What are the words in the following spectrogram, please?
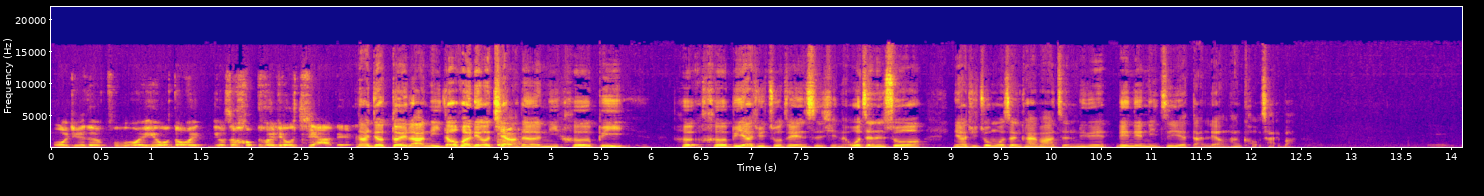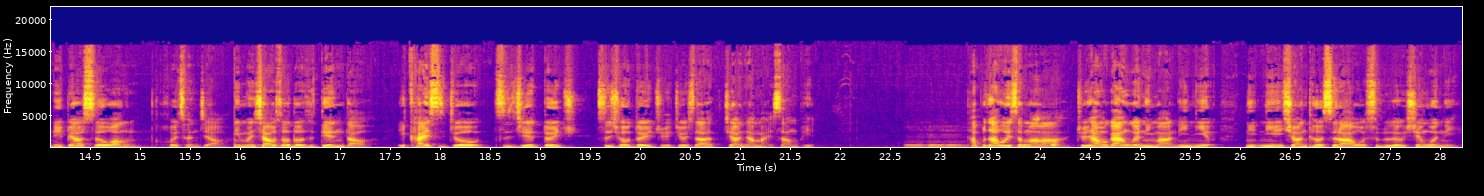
我觉得不会，因为我都会有时候我都会留假的。那就对了，你都会留假的，你何必何何必要去做这件事情呢？我只能说，你要去做陌生开发者，练练练你自己的胆量和口才吧。你不要奢望会成交，你们销售都是颠倒，一开始就直接对决，直球对决，就是要叫人家买商品。嗯嗯嗯，他不知道为什么嘛？就像我刚刚问你嘛，你你你你喜欢特斯拉，我是不是先问你？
